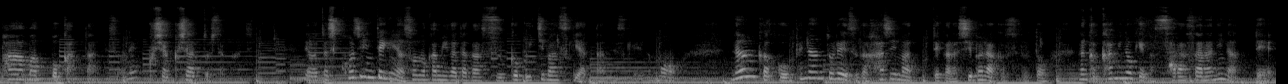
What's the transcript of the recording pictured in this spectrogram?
パーマっぽかったんですよねくしゃくしゃっとした感じで私個人的にはその髪型がすっごく一番好きやったんですけれどもなんかこうペナントレースが始まってからしばらくするとなんか髪の毛がサラサラになって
